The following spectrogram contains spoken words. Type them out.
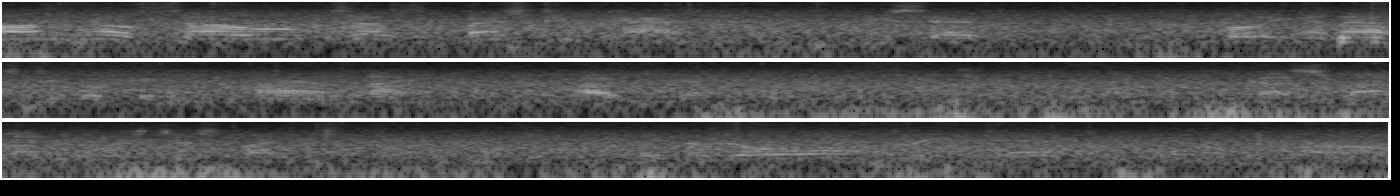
on yourselves as best you can, he said, pulling a nasty-looking iron knife out of him. Gus Mellon was just like them. They could all be dead a.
